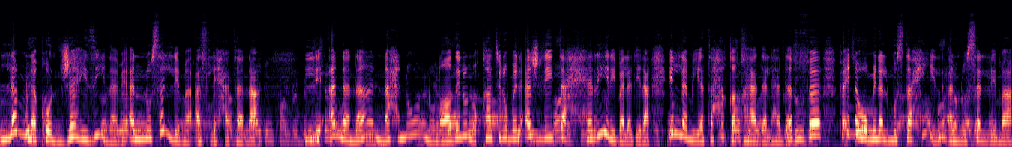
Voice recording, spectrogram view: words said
لم نكن جاهزين بأن نسلم أسلحتنا. لأننا نحن نناضل نقاتل من أجل تحرير بلدنا. إن لم يتحقق هذا الهدف فإنه من المستحيل أن نسلم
